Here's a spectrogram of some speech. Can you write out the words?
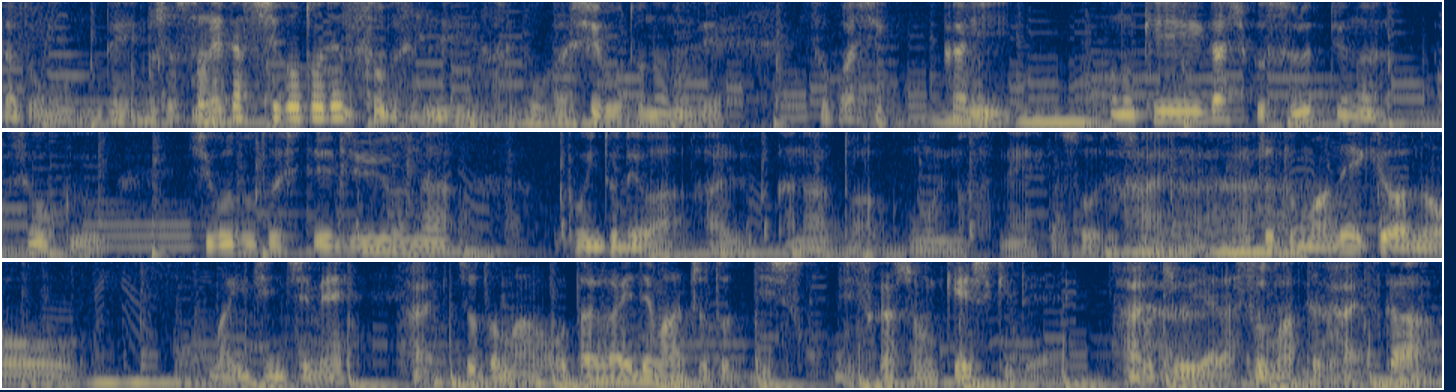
だと思うので、むしろそれが仕事ですそうですね。そこが仕事なのでそこはしっかりこの経営合宿するっていうのはすごく仕事として重要なポイントではあるかなとは思いますね。そうですよね、はいはいはいちょっとまあね今日あのまあ1日目はいちょっとまあお互いでまあちょっとディスディスカッション形式ではい途中やらせてもらったじゃないですか、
